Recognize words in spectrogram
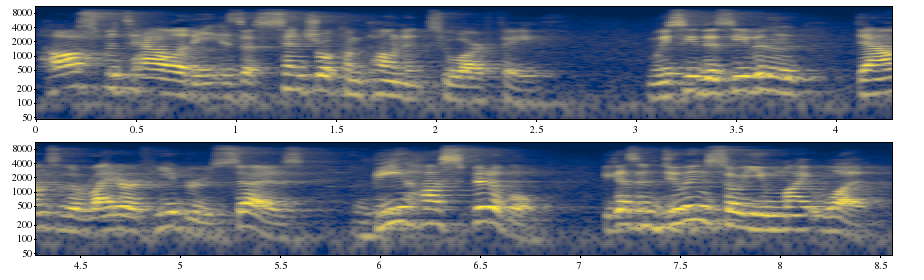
hospitality is a central component to our faith. We see this even down to the writer of Hebrews says, Be hospitable, because in doing so you might what?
